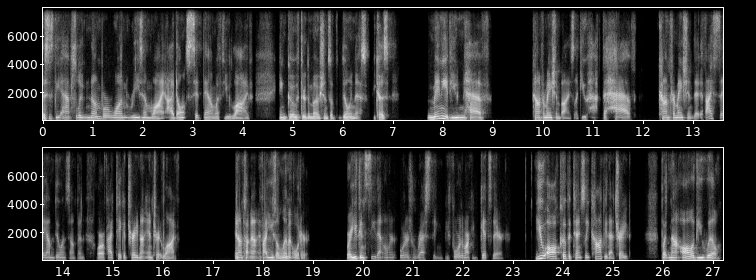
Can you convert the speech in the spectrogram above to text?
This is the absolute number one reason why I don't sit down with you live and go through the motions of doing this because many of you have confirmation bias. Like you have to have confirmation that if I say I'm doing something or if I take a trade and I enter it live, and I'm talking about if I use a limit order where you can see that order is resting before the market gets there, you all could potentially copy that trade, but not all of you will.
